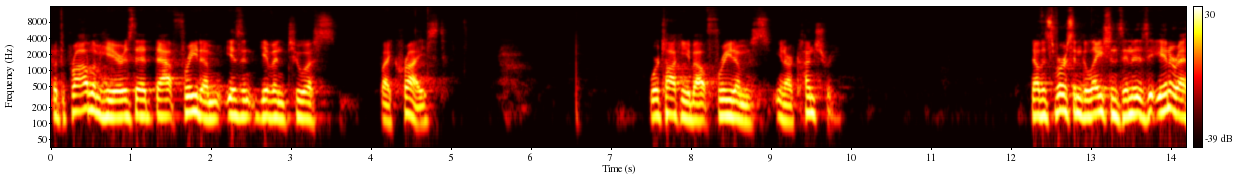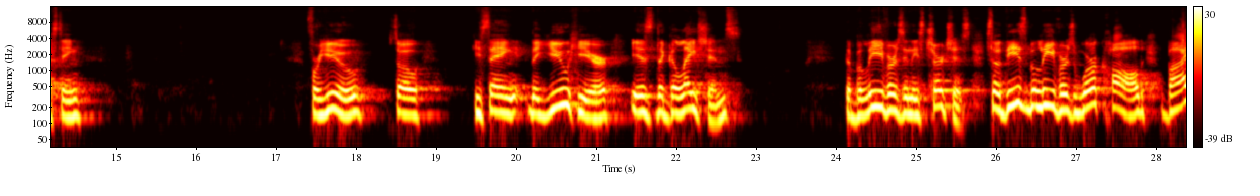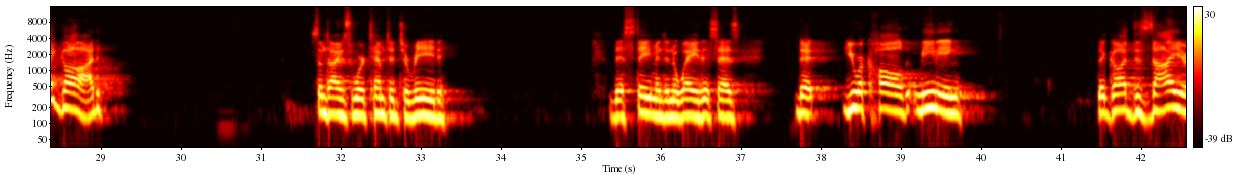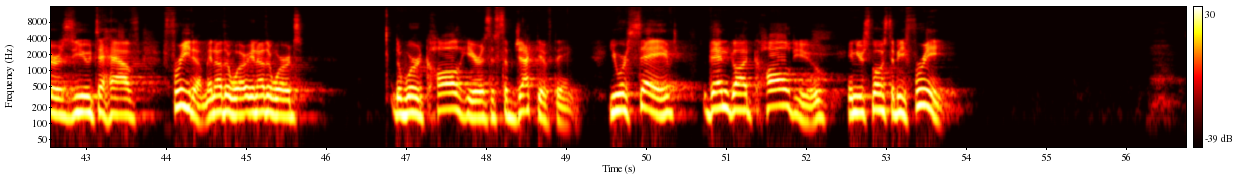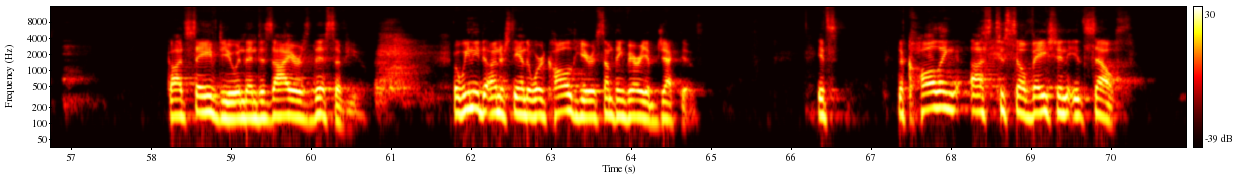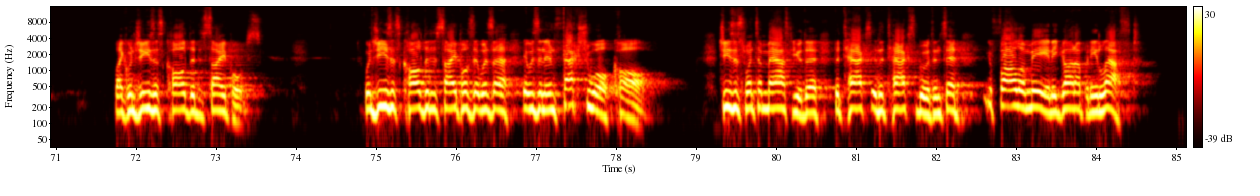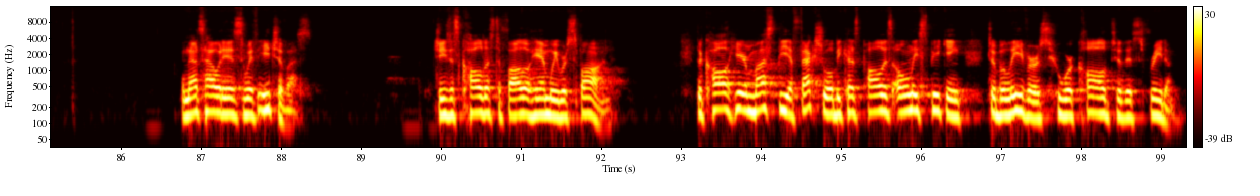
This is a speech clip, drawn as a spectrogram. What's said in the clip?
But the problem here is that that freedom isn't given to us by Christ. We're talking about freedoms in our country. Now, this verse in Galatians is interesting for you. So he's saying the you here is the Galatians, the believers in these churches. So these believers were called by God. Sometimes we're tempted to read this statement in a way that says that you were called, meaning that God desires you to have freedom. In other, in other words, the word call here is a subjective thing. You were saved, then God called you, and you're supposed to be free. God saved you and then desires this of you. But we need to understand the word called here is something very objective. It's the calling us to salvation itself. Like when Jesus called the disciples. When Jesus called the disciples, it was a, it was an effectual call. Jesus went to Matthew, the, the tax, in the tax booth and said, follow me. And he got up and he left. And that's how it is with each of us. Jesus called us to follow him. We respond. The call here must be effectual because Paul is only speaking to believers who were called to this freedom.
